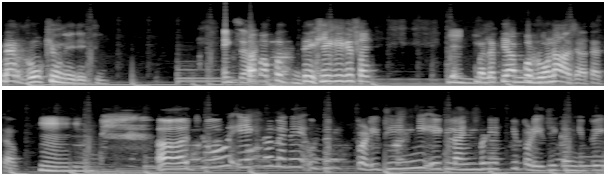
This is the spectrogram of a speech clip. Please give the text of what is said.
मैं रो क्यों नहीं देती exactly. तब आपको देखिएगी कि सब हम्म। मतलब कि आपको हम्म। रोना आ जाता है तब हम्म, जो एक ना मैंने उस दिन पढ़ी थी एक लाइन बड़ी अच्छी पढ़ी थी कहीं पे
